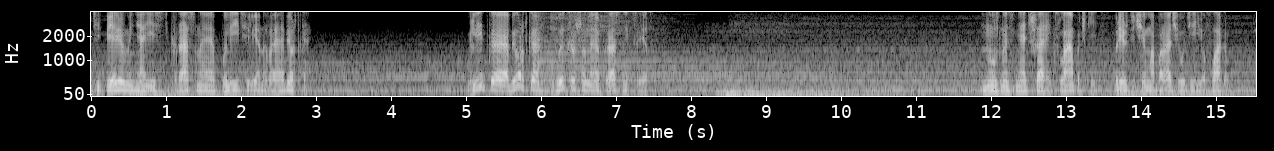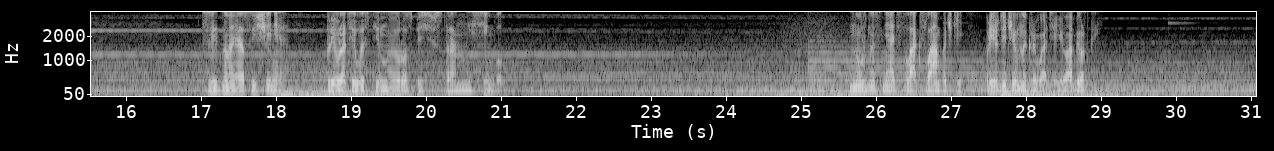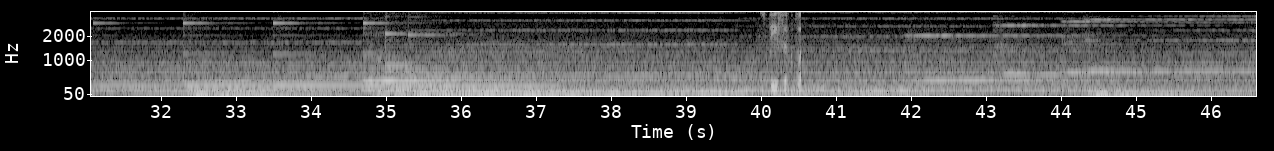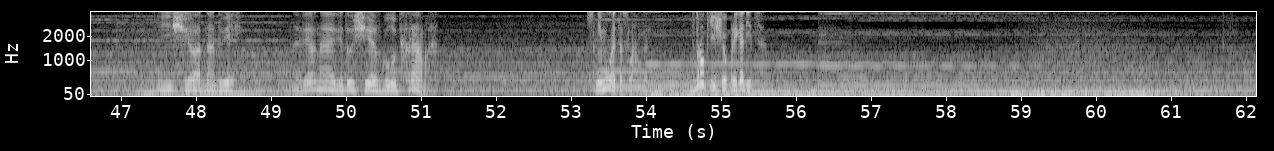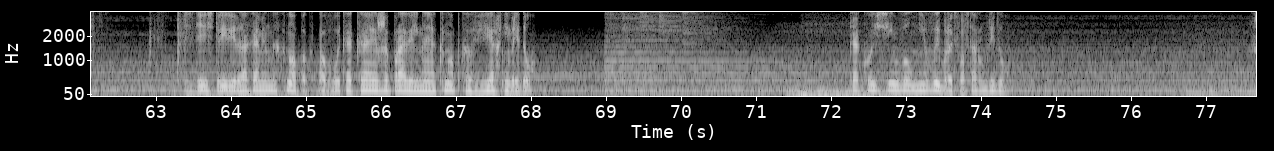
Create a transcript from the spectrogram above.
Теперь у меня есть красная полиэтиленовая обертка. Липкая обертка, выкрашенная в красный цвет. Нужно снять шарик с лампочки, прежде чем оборачивать ее флагом. Цветное освещение превратило стенную роспись в странный символ. Нужно снять флаг с лампочки, прежде чем накрывать ее оберткой. Список планет. Еще одна дверь. Наверное, ведущая вглубь храма. Сниму это с лампы. Вдруг еще пригодится. Здесь три ряда каменных кнопок. Поводь. Какая же правильная кнопка в верхнем ряду? Какой символ мне выбрать во втором ряду?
